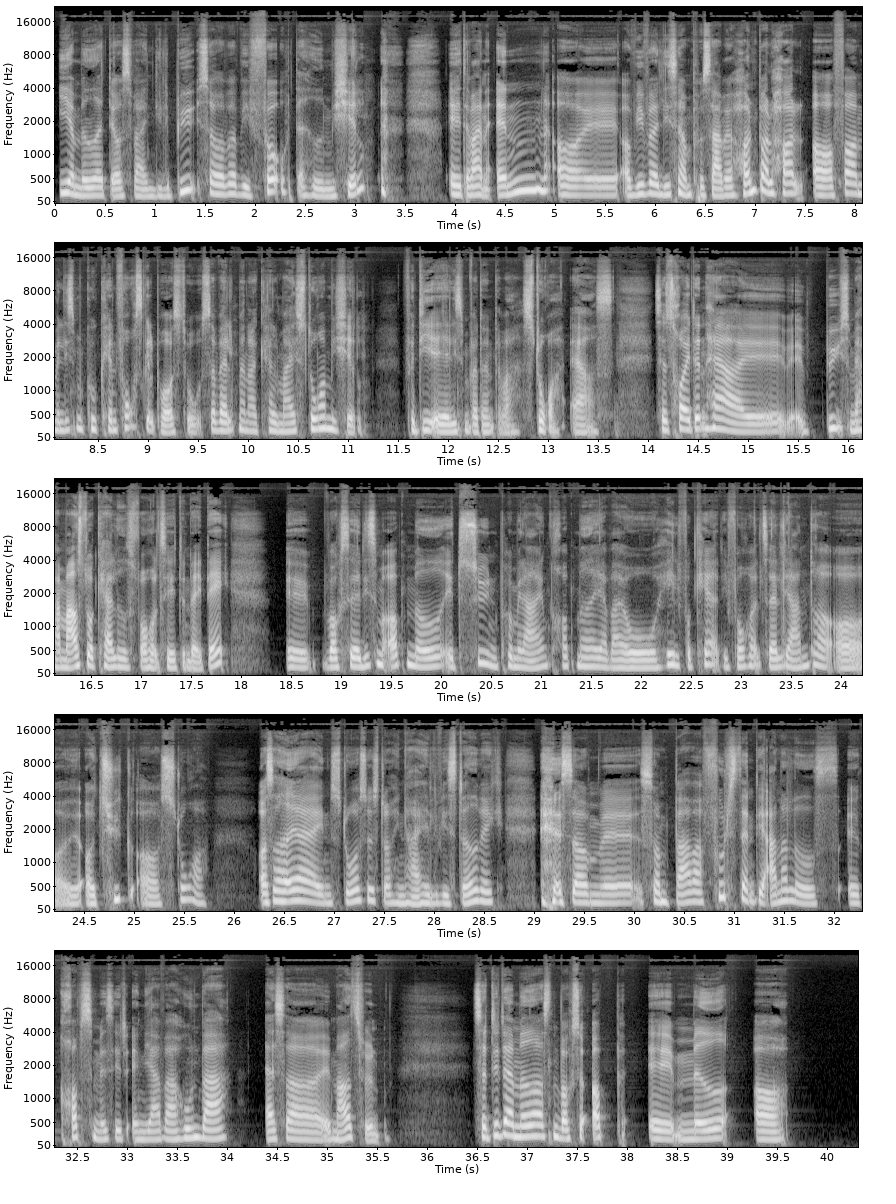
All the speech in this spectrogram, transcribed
i og med, at det også var en lille by, så var vi få, der hed Michelle. Øh, der var en anden, og, øh, og vi var ligesom på samme håndboldhold, og for at man ligesom kunne kende forskel på os to, så valgte man at kalde mig Store Michelle fordi jeg ligesom var den, der var stor af os. Så jeg tror, i den her øh, by, som jeg har meget stor kærlighedsforhold til den dag i dag, øh, voksede jeg ligesom op med et syn på min egen krop med, at jeg var jo helt forkert i forhold til alle de andre, og, øh, og tyk og stor. Og så havde jeg en storsøster, hende har jeg heldigvis stadigvæk, som, øh, som bare var fuldstændig anderledes øh, kropsmæssigt, end jeg var. Hun var altså øh, meget tynd. Så det der med at sådan vokse op øh, med at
